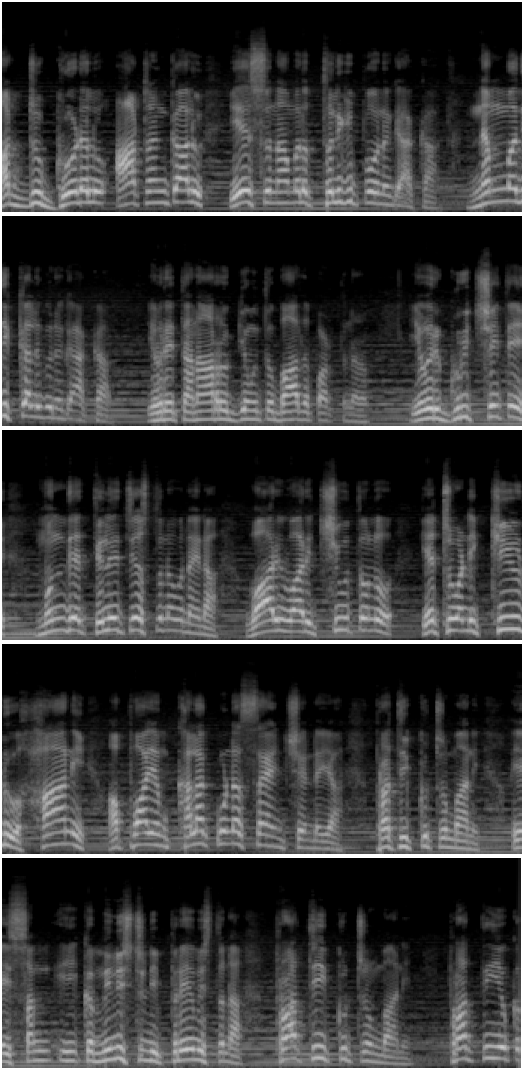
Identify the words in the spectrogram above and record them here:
అడ్డు గోడలు ఆటంకాలు ఏసునామలు తొలగిపోనుగాక నెమ్మది కలుగునుగాక ఎవరైతే అనారోగ్యంతో బాధపడుతున్నారో ఎవరి గురించి అయితే ముందే తెలియచేస్తున్నావు వారి వారి జీవితంలో ఎటువంటి కీడు హాని అపాయం కలగకుండా సాయం చేయండి అయ్యా. ప్రతి కుటుంబాన్ని అయ్యా ఈ సం ఈ యొక్క మినిస్ట్రీని ప్రేమిస్తున్న ప్రతి కుటుంబాన్ని ప్రతి ఒక్క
